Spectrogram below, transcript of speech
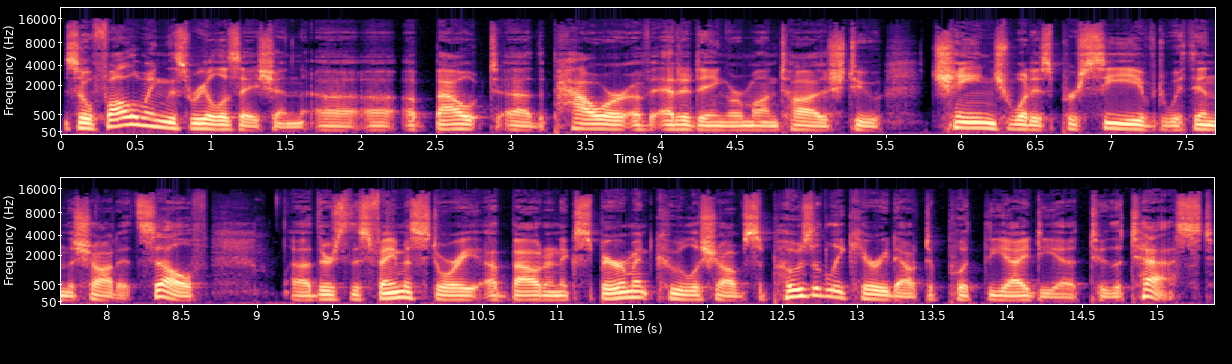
So, following this realization uh, uh, about uh, the power of editing or montage to change what is perceived within the shot itself, uh, there's this famous story about an experiment Kuleshov supposedly carried out to put the idea to the test.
